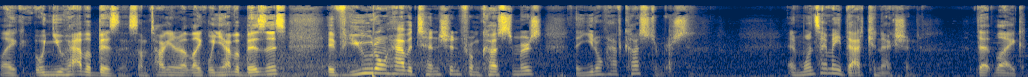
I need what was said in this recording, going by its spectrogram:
Like when you have a business, I'm talking about like when you have a business, if you don't have attention from customers, then you don't have customers. And once I made that connection, that like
